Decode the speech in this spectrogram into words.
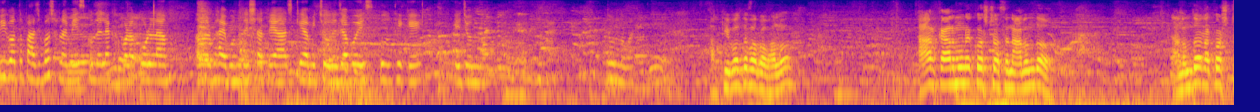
বিগত পাঁচ বছর আমি স্কুলে লেখাপড়া করলাম। আমার ভাই বোনদের সাথে আজকে আমি চলে যাব এই স্কুল থেকে। এই জন্য। ধন্যবাদ। আর কি বলতে পারবা ভালো? আর কার মনে কষ্ট আছে না আনন্দ? আনন্দ না কষ্ট?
